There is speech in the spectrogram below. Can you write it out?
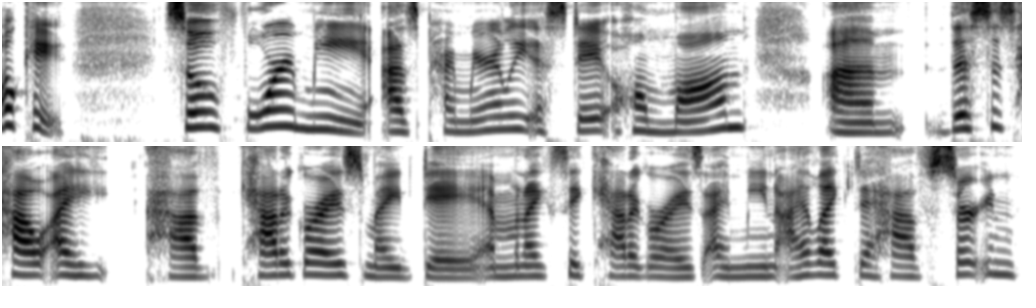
Okay, so for me, as primarily a stay at home mom, um, this is how I have categorized my day. And when I say categorize, I mean I like to have certain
